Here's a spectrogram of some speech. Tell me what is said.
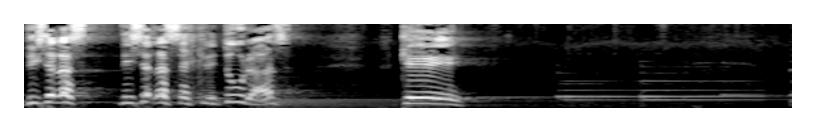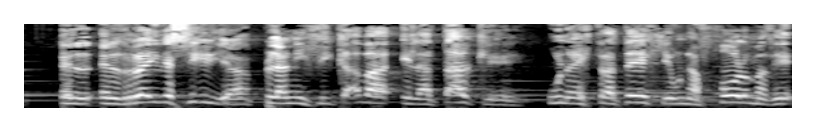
Dice las, dice las escrituras que el, el, rey de Siria planificaba el ataque, una estrategia, una forma de,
